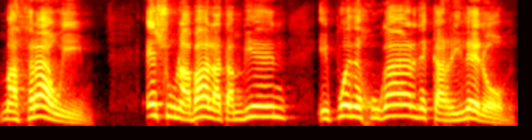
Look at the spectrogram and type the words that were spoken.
Mazraoui. Es una bala también y puede jugar de carrilero.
